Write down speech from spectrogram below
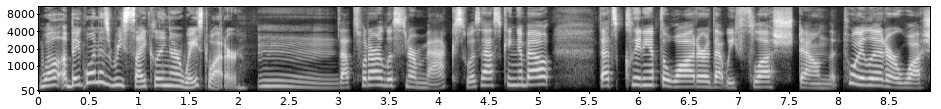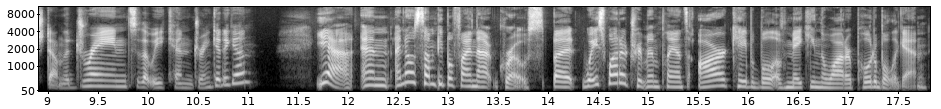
Well, a big one is recycling our wastewater. Mm, that's what our listener Max was asking about. That's cleaning up the water that we flush down the toilet or wash down the drain so that we can drink it again. Yeah, and I know some people find that gross, but wastewater treatment plants are capable of making the water potable again.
